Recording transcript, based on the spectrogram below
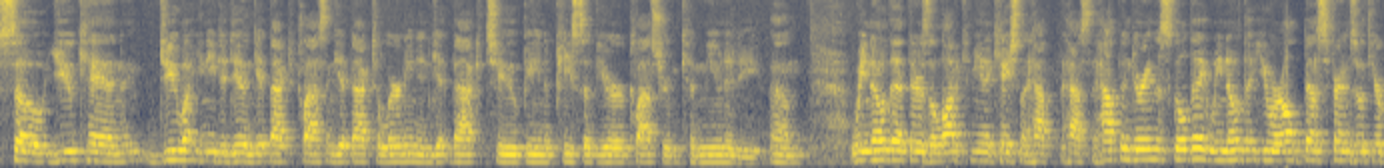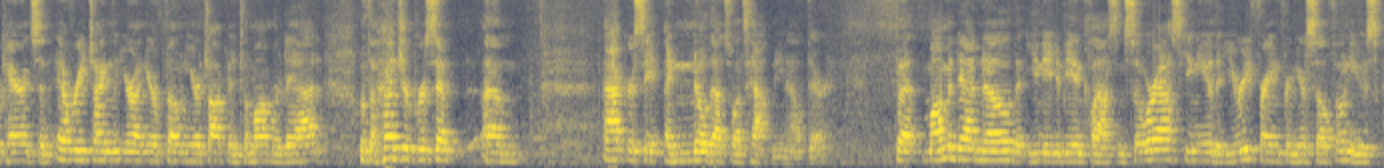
so you can do what you need to do and get back to class and get back to learning and get back to being a piece of your classroom community. Um, we know that there's a lot of communication that has to happen during the school day. We know that you are all best friends with your parents and every time that you're on your phone you're talking to mom or dad with 100% um, accuracy. I know that's what's happening out there. But mom and dad know that you need to be in class and so we're asking you that you refrain from your cell phone use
